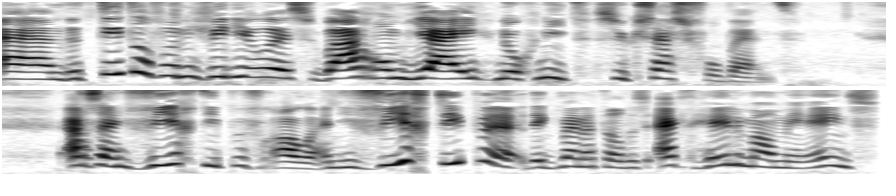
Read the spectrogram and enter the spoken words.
En de titel van die video is Waarom jij nog niet succesvol bent. Er zijn vier typen vrouwen. En die vier typen, ik ben het er dus echt helemaal mee eens,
